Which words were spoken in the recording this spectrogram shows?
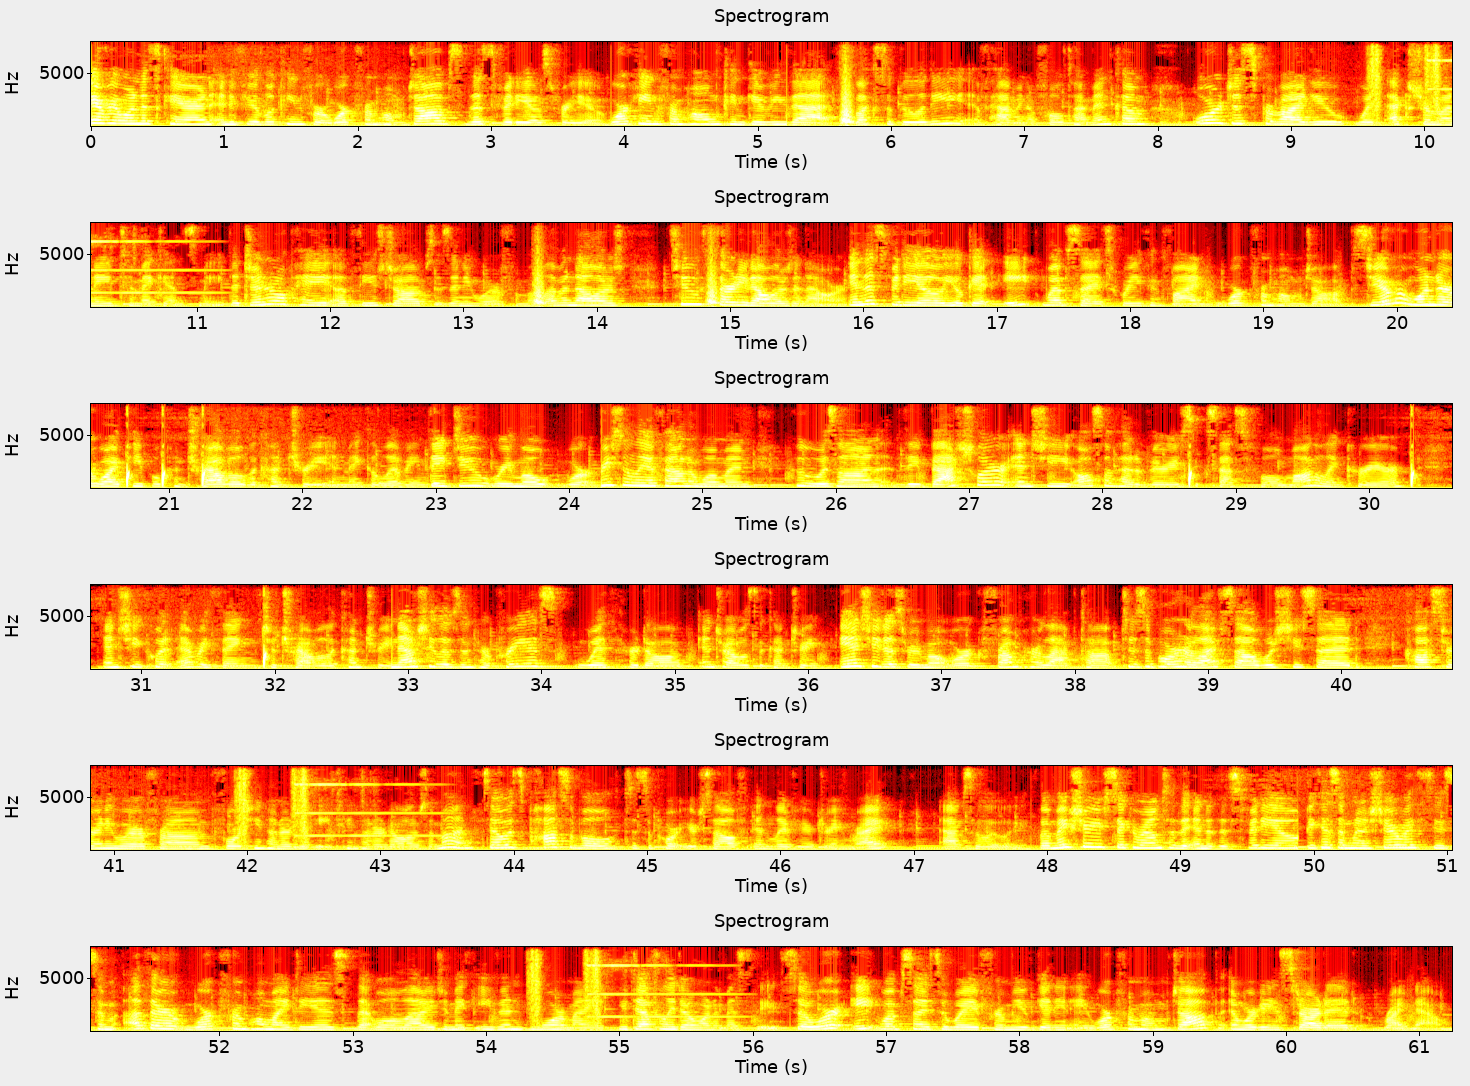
Hey everyone, it's Karen, and if you're looking for work from home jobs, this video is for you. Working from home can give you that flexibility of having a full-time income or just provide you with extra money to make ends meet. The general pay of these jobs is anywhere from $11 to $30 an hour. In this video, you'll get eight websites where you can find work from home jobs. Do you ever wonder why people can travel the country and make a living? They do remote work. Recently, I found a woman who was on The Bachelor and she also had a very successful modeling career and she quit everything to travel the country. Now she lives in her Prius with her dog and travels the country. And she does remote work from her laptop to support her lifestyle, which she said costs her anywhere from 1,400 to $1,800 a month. So it's possible to support yourself and live your dream, right? Absolutely. But make sure you stick around to the end of this video because I'm going to share with you some other work from home ideas that will allow you to make even more money. You definitely don't want to miss these. So we're eight websites away from you getting a work from home job and we're getting started right now.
